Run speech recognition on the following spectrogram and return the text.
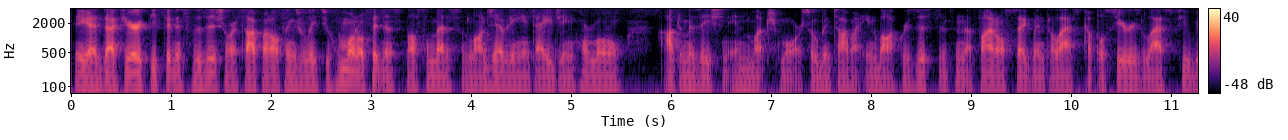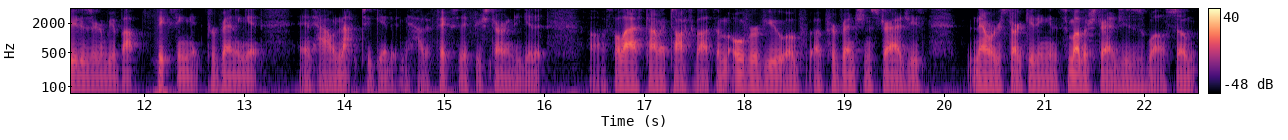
Hey guys, Dr. Eric, the fitness physician, where I talk about all things related to hormonal fitness, muscle medicine, longevity, anti-aging, hormonal optimization, and much more. So we've been talking about anabolic resistance in the final segment. The last couple series, the last few videos are going to be about fixing it, preventing it, and how not to get it, and how to fix it if you're starting to get it. Uh, so last time I talked about some overview of uh, prevention strategies. Now we're going to start getting into some other strategies as well. So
